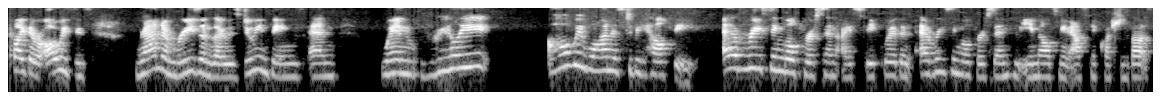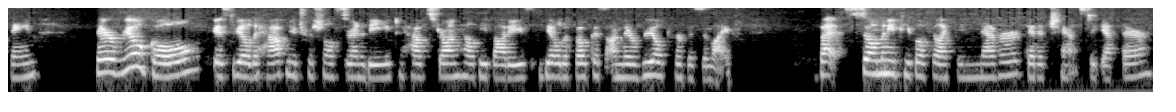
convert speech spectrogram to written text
I felt like there were always these random reasons I was doing things. And when really all we want is to be healthy. Every single person I speak with and every single person who emails me and asks me questions about SANE, their real goal is to be able to have nutritional serenity, to have strong, healthy bodies, be able to focus on their real purpose in life. But so many people feel like they never get a chance to get there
